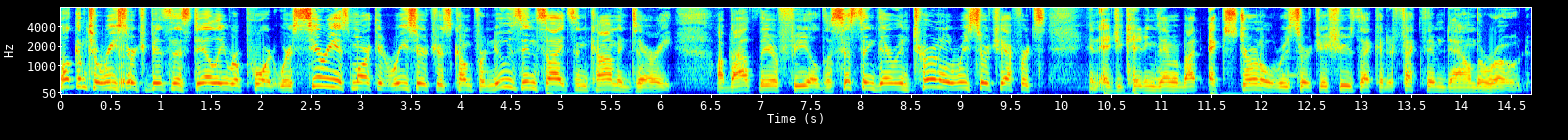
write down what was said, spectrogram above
Welcome to Research Business Daily Report, where serious market researchers come for news, insights, and commentary about their field, assisting their internal research efforts and educating them about external research issues that could affect them down the road.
